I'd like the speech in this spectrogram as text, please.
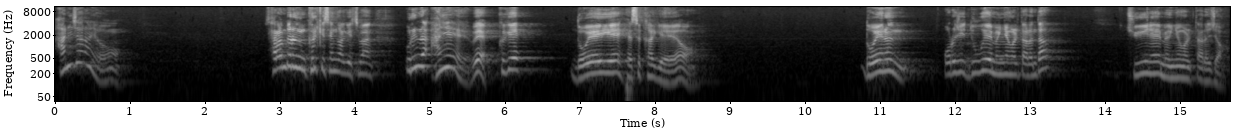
아니잖아요. 사람들은 그렇게 생각했지만 우리는 아니에요. 왜? 그게 노예의 해석하기예요. 노예는 오로지 누구의 명령을 따른다? 주인의 명령을 따르죠.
